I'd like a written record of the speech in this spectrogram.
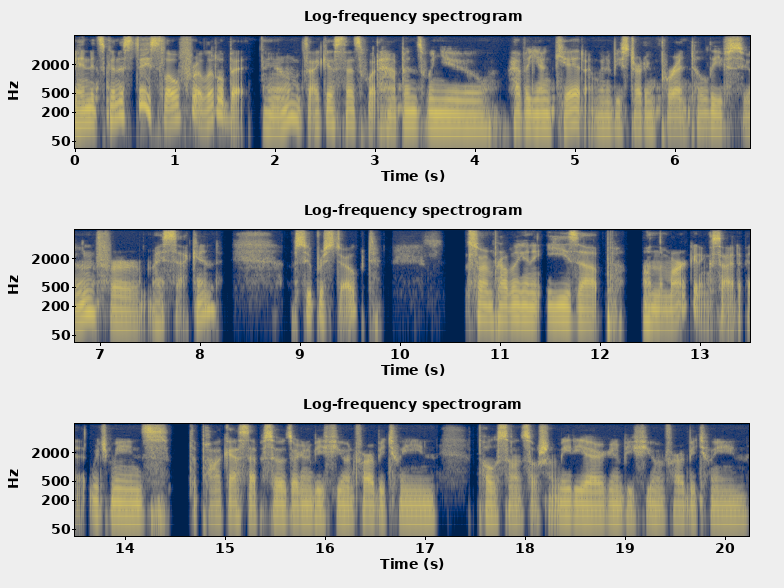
and it's going to stay slow for a little bit. You know, I guess that's what happens when you have a young kid. I'm going to be starting parental leave soon for my second. I'm super stoked. So I'm probably going to ease up on the marketing side of it, which means the podcast episodes are going to be few and far between. Posts on social media are going to be few and far between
